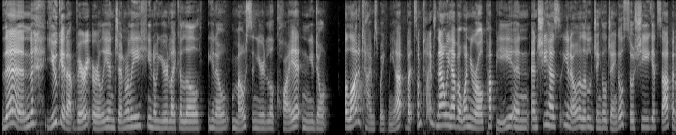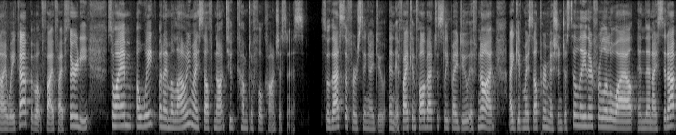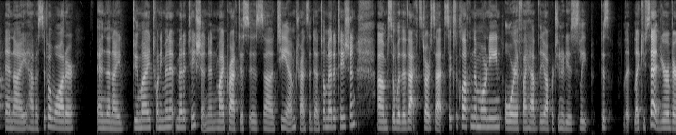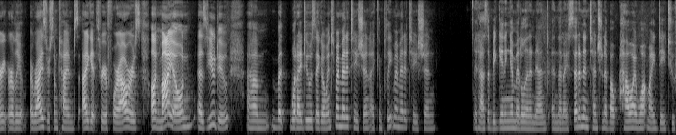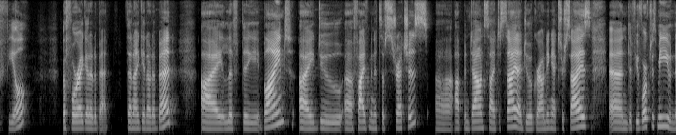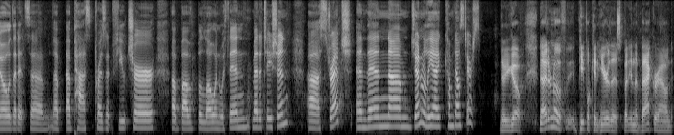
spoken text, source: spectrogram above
Then you get up very early and generally, you know, you're like a little, you know, mouse and you're a little quiet and you don't a lot of times wake me up, but sometimes now we have a 1-year-old puppy and and she has, you know, a little jingle jangle, so she gets up and I wake up about 5 5:30. So I am awake, but I'm allowing myself not to come to full consciousness. So that's the first thing I do. And if I can fall back to sleep, I do. If not, I give myself permission just to lay there for a little while. And then I sit up and I have a sip of water. And then I do my 20 minute meditation. And my practice is uh, TM, Transcendental Meditation. Um, so whether that starts at six o'clock in the morning or if I have the opportunity to sleep, because like you said, you're a very early riser. Sometimes I get three or four hours on my own, as you do. Um, but what I do is I go into my meditation, I complete my meditation, it has a beginning, a middle, and an end. And then I set an intention about how I want my day to feel before I get out of bed. Then I get out of bed. I lift the blind. I do uh, five minutes of stretches uh, up and down, side to side. I do a grounding exercise. And if you've worked with me, you know that it's um, a, a, past, present, future, above, below, and within meditation uh, stretch. And then um, generally, I come downstairs. There you go. Now I don't know if people can hear this, but in the background,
